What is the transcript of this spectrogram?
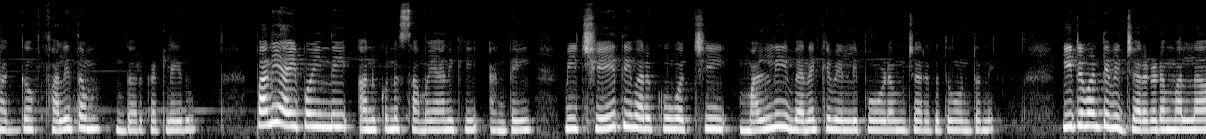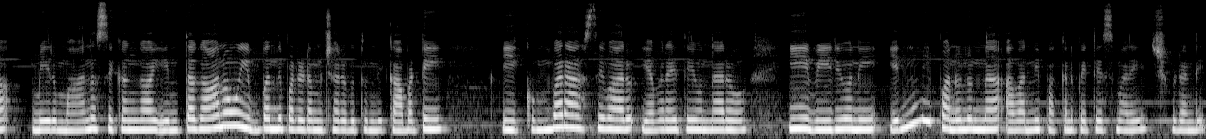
తగ్గ ఫలితం దొరకట్లేదు. పని అయిపోయింది అనుకున్న సమయానికి అంటే మీ చేతి వరకు వచ్చి మళ్ళీ వెనక్కి వెళ్ళిపోవడం జరుగుతూ ఉంటుంది. ఇటువంటివి జరగడం వల్ల మీరు మానసికంగా ఎంతగానో ఇబ్బంది పడడం జరుగుతుంది. కాబట్టి ఈ కుంభరాశి వారు ఎవరైతే ఉన్నారో ఈ వీడియోని ఎన్ని పనులున్నా అవన్నీ పక్కన పెట్టేసి మరీ చూడండి.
